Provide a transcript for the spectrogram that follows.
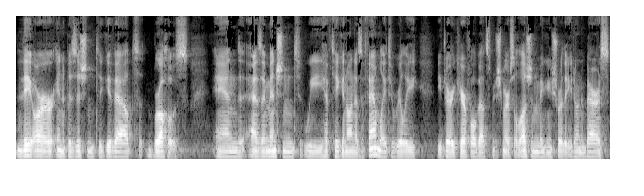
they are in a position to give out brachos and as I mentioned, we have taken on as a family to really be very careful about Shmiras Halashon, making sure that you don't embarrass.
